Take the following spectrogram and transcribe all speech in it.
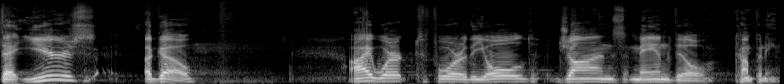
that years ago, I worked for the old Johns Manville Company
